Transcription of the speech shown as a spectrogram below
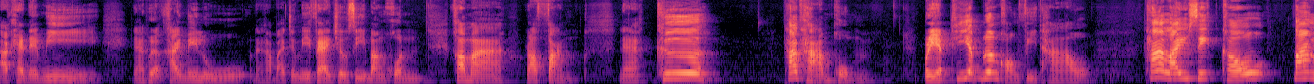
อะคาเดมี่นะเผื่อใครไม่รู้นะครับอาจจะมีแฟนเชลซีบางคนเข้ามารับฟังนะคือถ้าถามผมเปรียบเทียบเรื่องของฝีเท้า ถ้าไลซิกเขาตั้ง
